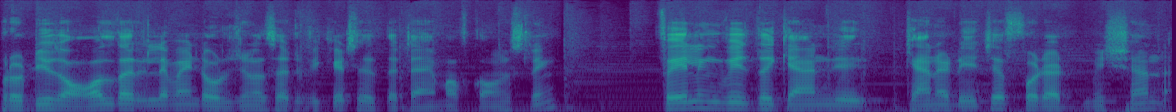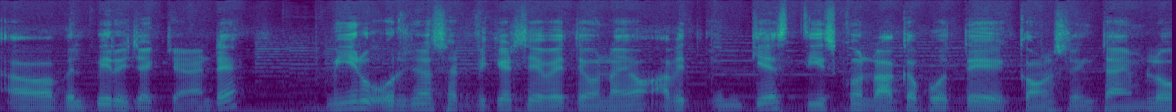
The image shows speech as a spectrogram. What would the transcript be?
produce all the relevant original certificates at the time of counselling. Failing with the క్యాండి candidature for admission will be rejected. అంటే మీరు ఒరిజినల్ సర్టిఫికేట్స్ ఏవైతే ఉన్నాయో అవి ఇన్ కేస్ తీసుకొని రాకపోతే కౌన్సిలింగ్ టైంలో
